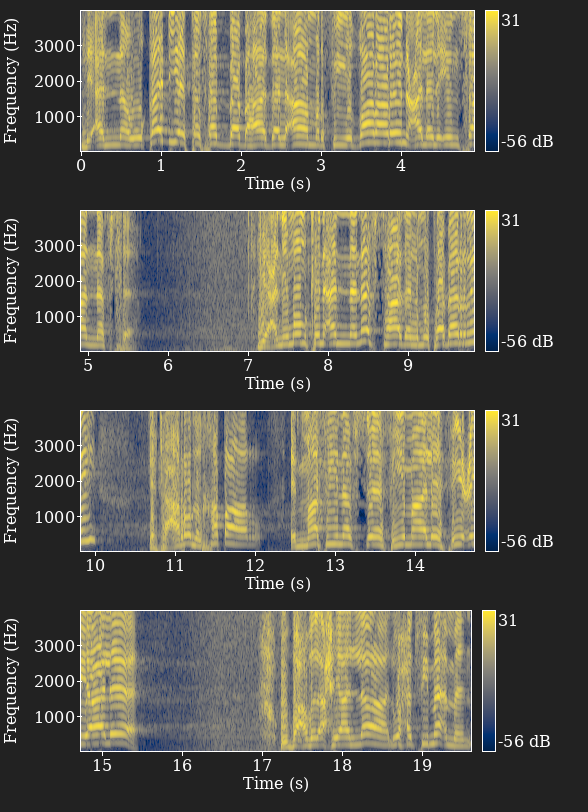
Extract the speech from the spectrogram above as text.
لأنه قد يتسبب هذا الأمر في ضرر على الإنسان نفسه. يعني ممكن أن نفس هذا المتبري يتعرض للخطر. إما في نفسه في ماله في عياله. وبعض الأحيان لا الواحد في مأمن.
